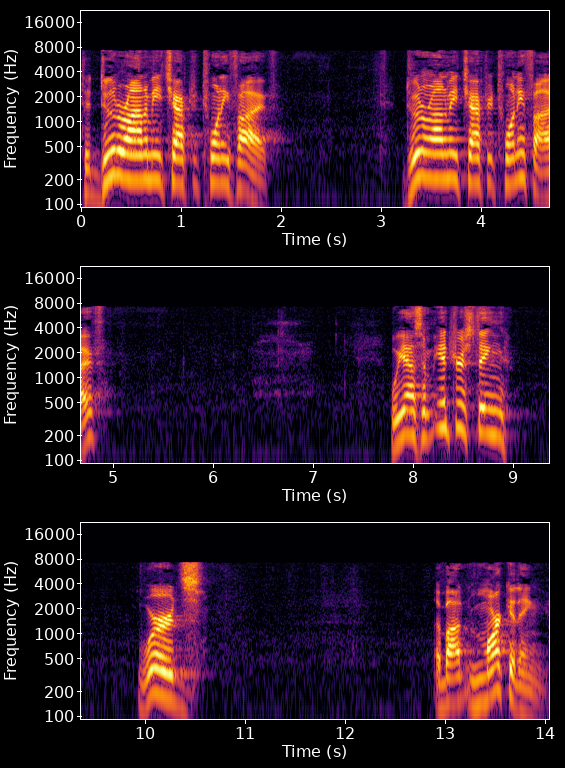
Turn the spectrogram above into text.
to Deuteronomy chapter 25. Deuteronomy chapter 25. We have some interesting words about marketing.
